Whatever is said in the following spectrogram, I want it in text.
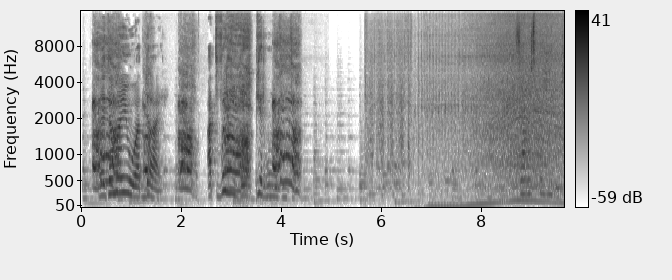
Это мою отдай. Отвали, я их первым увидел. Зараз поїдуть.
